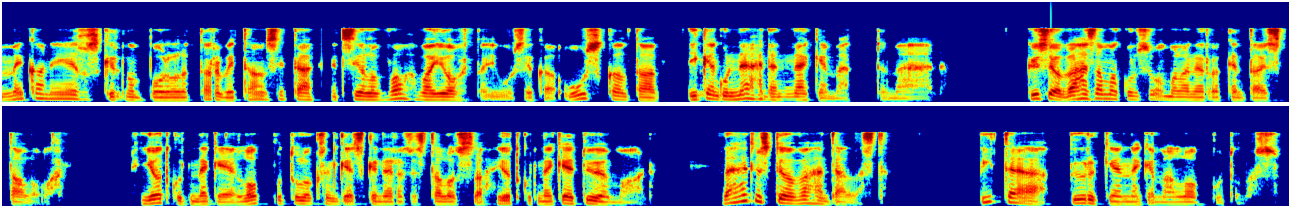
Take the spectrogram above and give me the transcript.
Mekanin Jeesuskirkon puolella tarvitaan sitä, että siellä on vahva johtajuus, joka uskaltaa ikään kuin nähdä näkemättömään. Kyse on vähän sama kuin suomalainen rakentaisi taloa. Jotkut näkee lopputuloksen keskeneräisessä talossa, jotkut näkee työmaan. Lähetystyö on vähän tällaista. Pitää pyrkiä näkemään lopputulos.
